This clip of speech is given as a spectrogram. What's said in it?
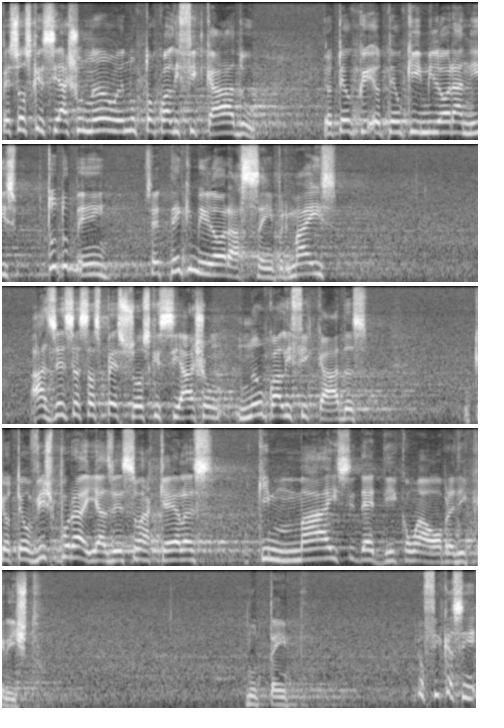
Pessoas que se acham, não, eu não estou qualificado, eu tenho, que, eu tenho que melhorar nisso. Tudo bem, você tem que melhorar sempre, mas às vezes essas pessoas que se acham não qualificadas, o que eu tenho visto por aí, às vezes são aquelas que mais se dedicam à obra de Cristo no tempo. Eu fico assim,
